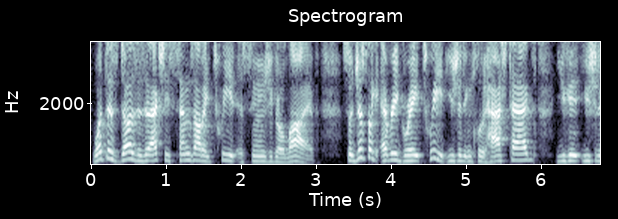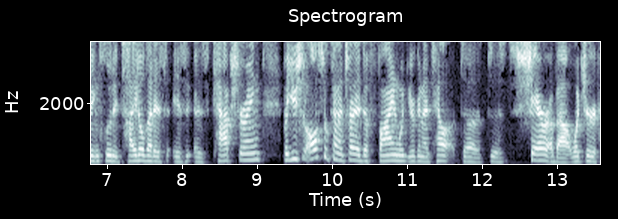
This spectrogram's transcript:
What this does is it actually sends out a tweet as soon as you go live. So just like every great tweet, you should include hashtags. You you should include a title that is is, is capturing, but you should also kind of try to define what you're going to tell to, to, share about what your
